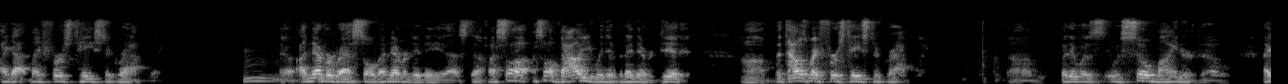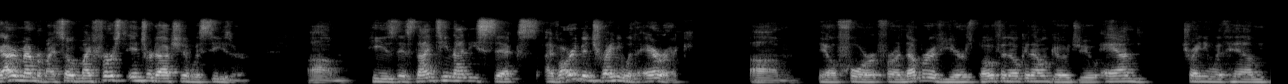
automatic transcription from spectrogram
I got my first taste of grappling. Mm. You know, I never wrestled. I never did any of that stuff. I saw I saw value in it, but I never did it. Um, but that was my first taste of grappling. Um, but it was it was so minor though. Like I remember my so my first introduction with Cesar. Um, he's it's 1996. I've already been training with Eric, um, you know, for for a number of years, both in Okinawa and Goju, and training with him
